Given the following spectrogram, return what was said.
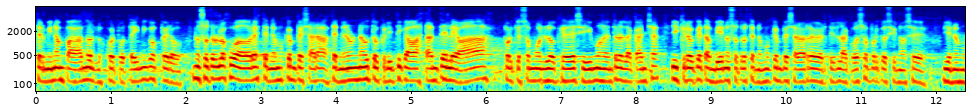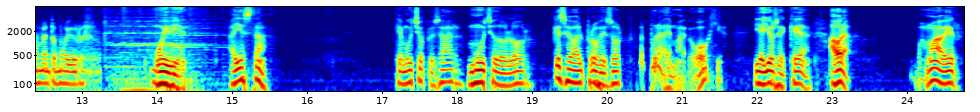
terminan pagando los cuerpos técnicos, pero nosotros los jugadores tenemos que empezar a tener una autocrítica bastante elevada porque somos lo que decidimos dentro de la cancha y creo que también nosotros tenemos que empezar a revertir la cosa porque si no se vienen momentos muy duros. Muy bien, ahí está. Que mucho pesar, mucho dolor, que se va el profesor, es pura demagogia y ellos se quedan. Ahora, vamos a ver,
